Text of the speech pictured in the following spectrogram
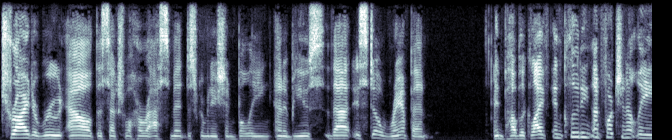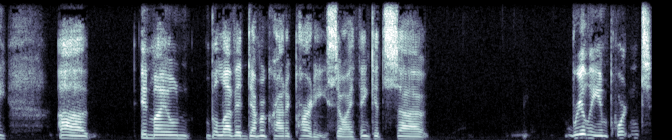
try to root out the sexual harassment, discrimination, bullying, and abuse that is still rampant in public life, including, unfortunately, uh, in my own beloved Democratic Party. So I think it's uh, really important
